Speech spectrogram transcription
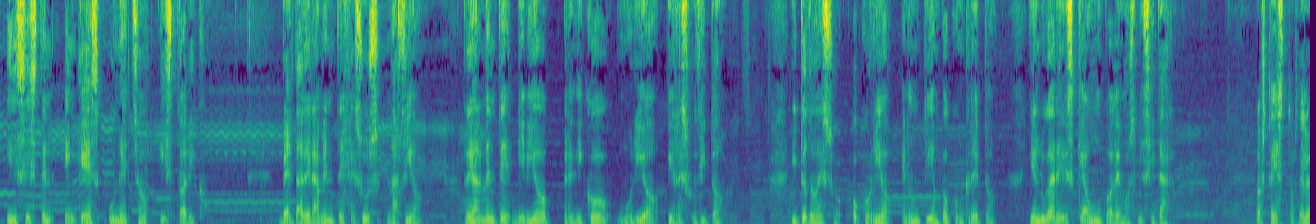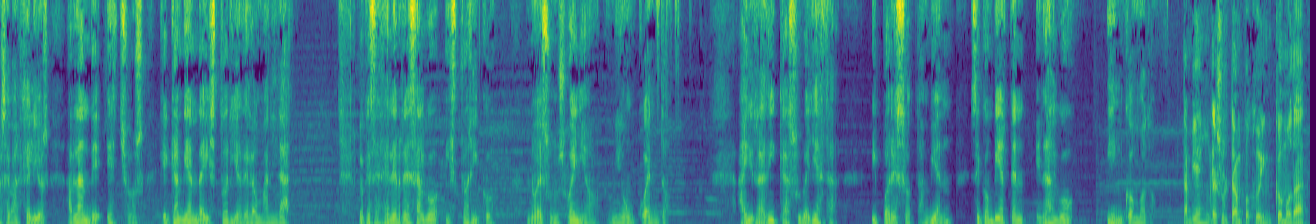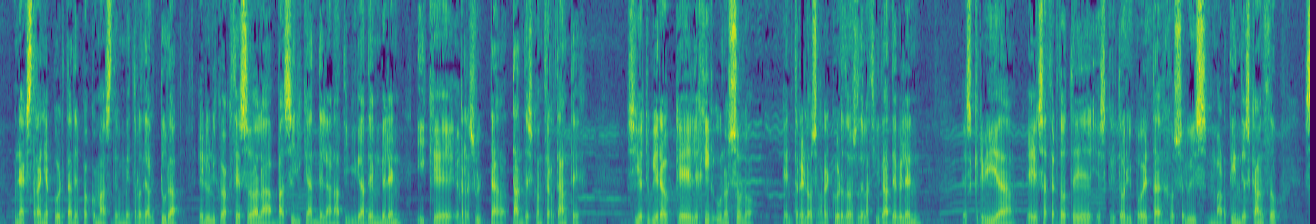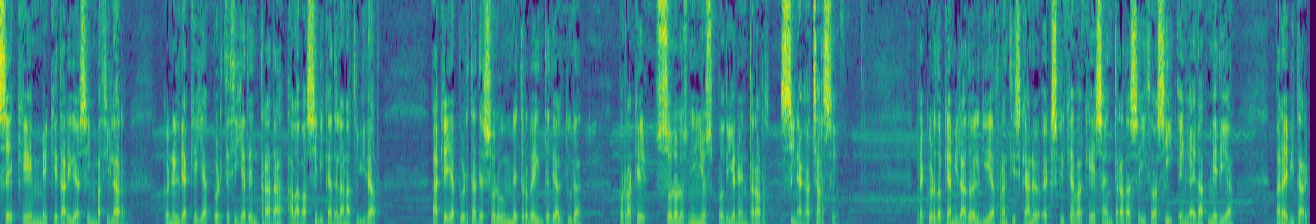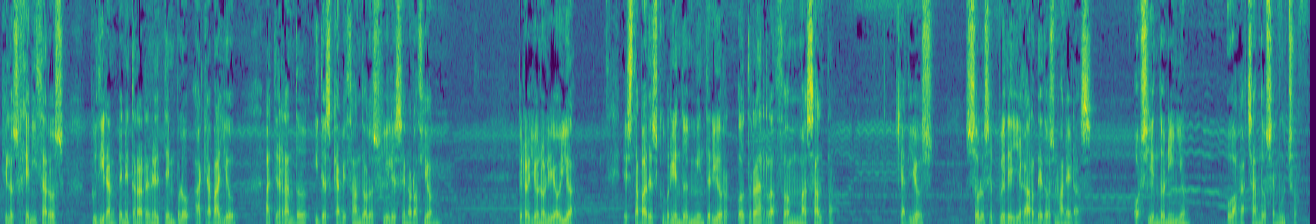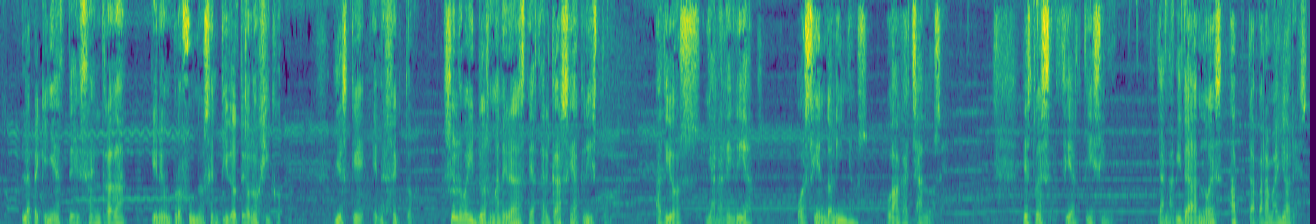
insisten en que es un hecho histórico. Verdaderamente Jesús nació realmente vivió, predicó, murió y resucitó. Y todo eso ocurrió en un tiempo concreto y en lugares que aún podemos visitar. Los textos de los Evangelios hablan de hechos que cambian la historia de la humanidad. Lo que se celebra es algo histórico, no es un sueño ni un cuento. Ahí radica su belleza y por eso también se convierten en algo incómodo. También resulta un poco incómoda una extraña puerta de poco más de un metro de altura, el único acceso a la Basílica de la Natividad en Belén y que resulta tan desconcertante. Si yo tuviera que elegir uno solo entre los recuerdos de la ciudad de Belén, escribía el sacerdote, escritor y poeta José Luis Martín Descanso, sé que me quedaría sin vacilar con el de aquella puertecilla de entrada a la Basílica de la Natividad, aquella puerta de solo un metro veinte de altura por la que solo los niños podían entrar sin agacharse. Recuerdo que a mi lado el guía franciscano explicaba que esa entrada se hizo así en la Edad Media para evitar que los genízaros pudieran penetrar en el templo a caballo aterrando y descabezando a los fieles en oración. Pero yo no le oía. Estaba descubriendo en mi interior otra razón más alta, que a Dios solo se puede llegar de dos maneras, o siendo niño o agachándose mucho. La pequeñez de esa entrada tiene un profundo sentido teológico, y es que, en efecto, solo hay dos maneras de acercarse a Cristo, a Dios y a la alegría, o siendo niños o agachándose. Esto es ciertísimo. La Navidad no es apta para mayores,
